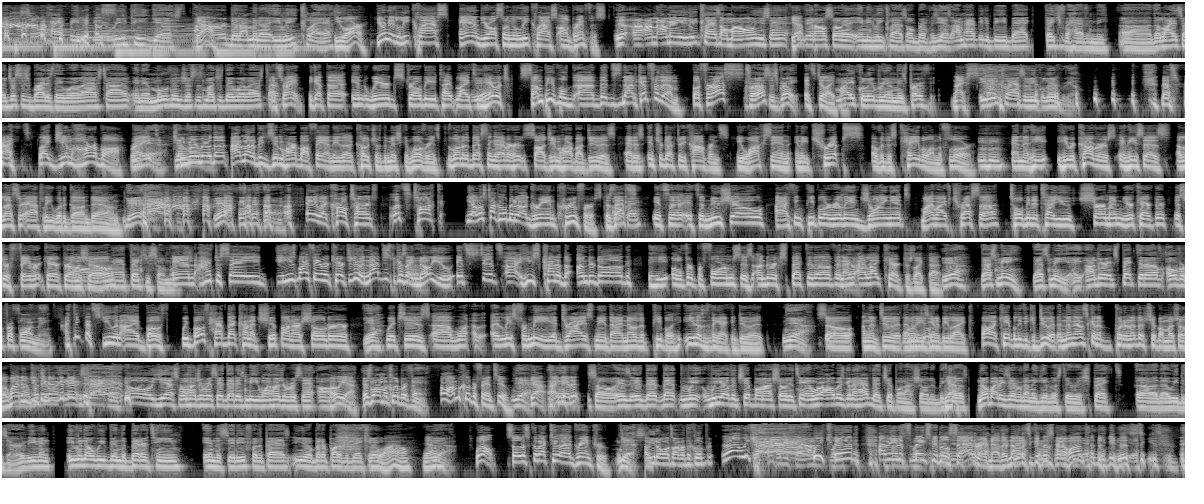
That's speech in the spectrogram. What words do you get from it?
am so happy to be Yes. a repeat guest. Yeah. I heard that I'm in an elite class. You are. You're in an elite class, and you're also in an elite class on Breakfast. Yeah, uh, I'm, I'm in an elite class on my own, you're saying? Yep. And then also in elite class on breakfast. Yes, I'm happy to be back. Thank you for having me. Uh, the lights are just as bright as they were last time, and they're moving just as much as they were last time. That's right. You got the in, weird stroby type lights in here, which some people uh, that's not good for them, but for us, For us, it's great. it's delightful. My equilibrium is perfect. nice. Elite class of equilibrium. That's right. Like Jim Harbaugh, right? Yeah, Jim you remember Harbaugh. that? I'm not a big Jim Harbaugh fan. He's the coach of the Michigan Wolverines. But one of the best things I ever heard saw Jim Harbaugh do is at his introductory conference, he walks in and he trips over this cable on the floor, Mm-hmm. and then he he recovers and he says, "A lesser athlete would have gone down." yeah. yeah. Anyway, Carl Tart, let's talk. Yeah, let's talk a little bit about Grand Crew first, because that's Okay. it's a it's a new show. I think people are really enjoying it. My wife Tressa told me to tell you Sherman, your character, is her favorite character on the Oh, show. man, thank you so much. And I have to say, he's my favorite character too, and not just because I know you. It's it's uh, he's kind of the underdog. He overperforms, is underexpected of, and I, I like characters like that. yeah, that's me. That's me. A under expected of, overperforming. I think that's you and I both. We both have that kind of chip on our shoulder, Yeah. which is uh, one, at least for me, it drives me that I know that people. He doesn't think I can do it, Yeah. so I'm going to do it, and then he's going to be like, "Oh, I can't believe you could do it," and then that's going to put another chip on my shoulder. Like, Why didn't you What think I want- could do it? Exactly. oh yes, one hundred percent. That is me. One hundred percent. Oh, yeah. That's why I'm a Clipper fan. oh, I'm a Clipper fan too. Yeah. yeah, I get it. so is it that that we we are the chip on our shoulder team, and we're always going to have that chip on our shoulder because nobody's ever going to give us the respect uh, that we deserve, even even though we've been the better team in the city for the past you know better part of a decade. For a while, yeah. Yeah. Well, so let's go back to uh, Grand Crew. Yes. Oh, you don't want to talk about the Clippers? Well, we could. playing, I'm we just playing. could. I mean, it makes me a little sad right now. They're not as good as I want them to be this Yeah. season.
